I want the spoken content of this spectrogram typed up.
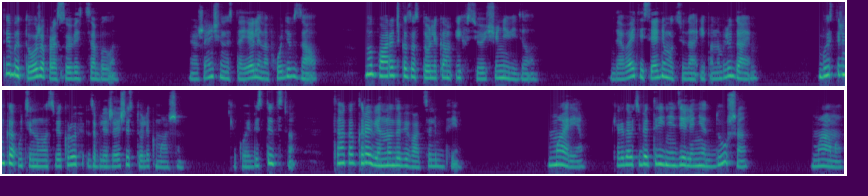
ты бы тоже про совесть забыла. А женщины стояли на входе в зал, но парочка за столиком их все еще не видела. Давайте сядем вот сюда и понаблюдаем. Быстренько утянула свекровь за ближайший столик Маша. Какое бесстыдство! Так откровенно добиваться любви. Мария, когда у тебя три недели нет душа... Мама,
